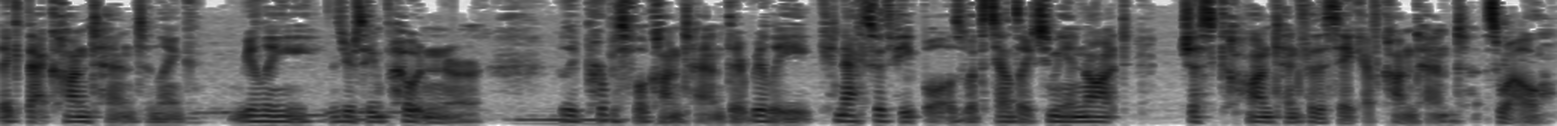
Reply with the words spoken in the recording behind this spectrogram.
like that content and like really as you're saying potent or really purposeful content that really connects with people is what it sounds like to me and not just content for the sake of content as well.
